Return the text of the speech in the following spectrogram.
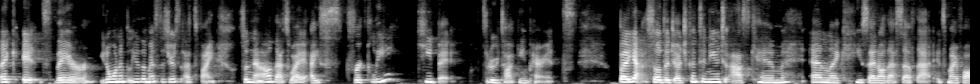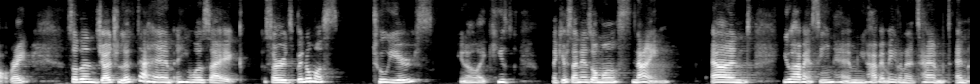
Like, it's there. You don't want to believe the messages? That's fine. So now that's why I strictly keep it through talking parents. But yeah, so the judge continued to ask him, and like he said all that stuff that it's my fault, right? So then the judge looked at him and he was like, Sir, it's been almost two years. You know, like he's like your son is almost nine and you haven't seen him, you haven't made an attempt, and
